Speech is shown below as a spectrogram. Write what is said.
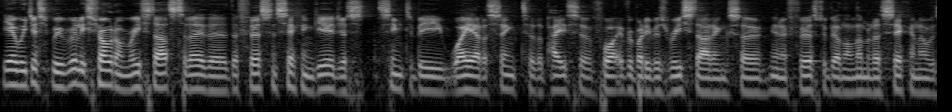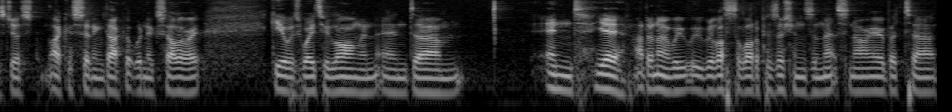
yeah, we just we really struggled on restarts today. The the first and second gear just seemed to be way out of sync to the pace of what everybody was restarting. So you know, first to be on the limiter, second I was just like a sitting duck; it wouldn't accelerate. Gear was way too long, and and um, and yeah, I don't know. We, we, we lost a lot of positions in that scenario, but uh,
